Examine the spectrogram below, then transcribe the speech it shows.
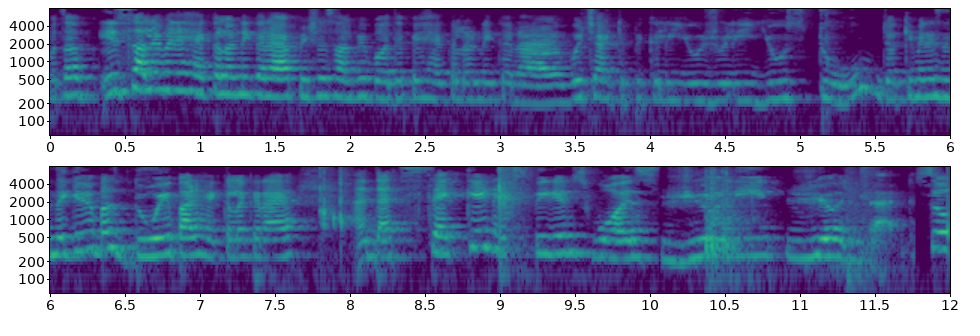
मतलब इस साल मैंने हेयर कलर नहीं कराया पिछले साल भी बर्थडे पे हेयर कलर नहीं कराया which I typically usually use to जबकि मैंने ज़िंदगी में बस दो ही बार हेयर कलर कराया and that second experience was really really bad so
